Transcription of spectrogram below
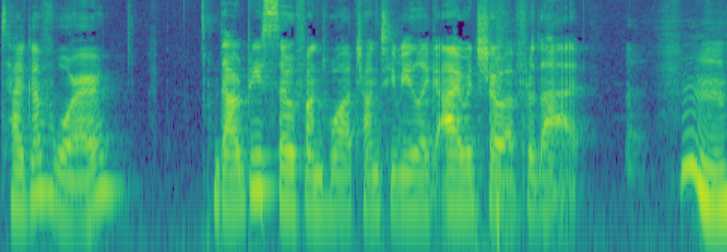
Tug of war. That would be so fun to watch on TV. Like I would show up for that. Hmm.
